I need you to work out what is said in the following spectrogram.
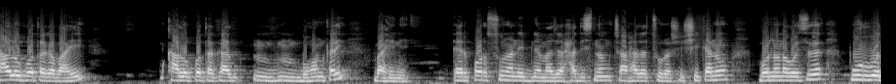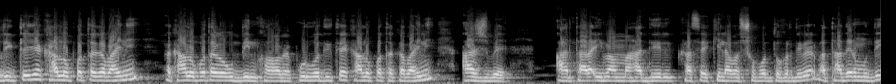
কালো পতাকাবাহী কালো পতাকা বহনকারী বাহিনী। এরপর সুনান ইবনে মাজার হাদিস নং চার হাজার চুরাশি। সেখানেও বর্ণনা করেছে যে পূর্ব দিক থেকে কালো পতাকা বাহিনী বা কালো পতাকা উদ্দিন করা হবে। পূর্ব দিক থেকে কালো পতাকা বাহিনী আসবে। আর তারা ইমাম মাহাদির কাছে খিলাফত শপথ করে দিবে বা তাদের মধ্যে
